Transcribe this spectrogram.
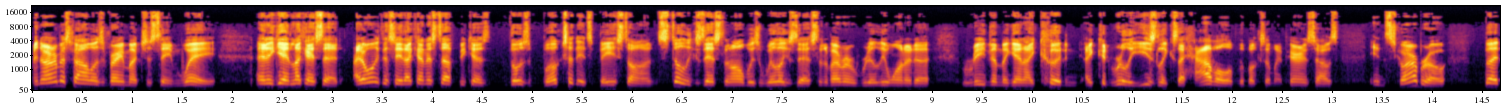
And Artemis Fowl was very much the same way. And again, like I said, I don't like to say that kind of stuff because those books that it's based on still exist and always will exist. And if I ever really wanted to read them again, I could. I could really easily because I have all of the books at my parents' house in Scarborough. But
